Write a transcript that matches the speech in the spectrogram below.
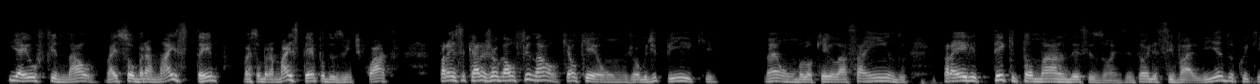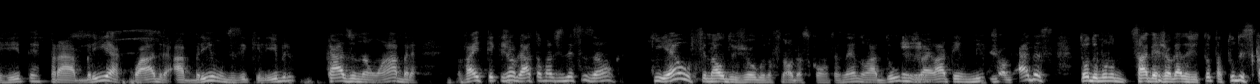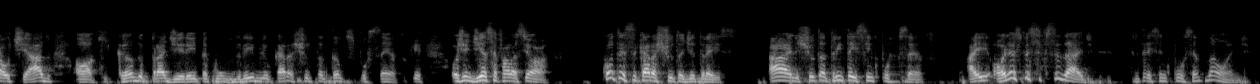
e aí o final vai sobrar mais tempo, vai sobrar mais tempo dos 24 para esse cara jogar o final, que é o quê? Um jogo de pique, né? um bloqueio lá saindo, para ele ter que tomar as decisões. Então ele se valia do quick hitter para abrir a quadra, abrir um desequilíbrio. Caso não abra, vai ter que jogar a tomada de decisão que é o final do jogo, no final das contas, né? No adulto, uhum. vai lá, tem mil jogadas, todo mundo sabe as jogadas de tudo, tá tudo escauteado, ó, quicando para a direita com um drible, o cara chuta tantos por cento. Porque hoje em dia você fala assim, ó, quanto esse cara chuta de três? Ah, ele chuta 35%. Aí, olha a especificidade. 35% da onde?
